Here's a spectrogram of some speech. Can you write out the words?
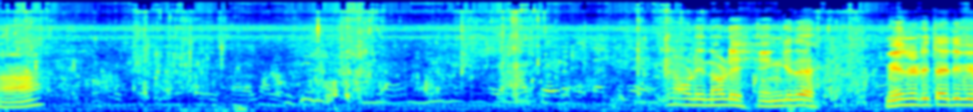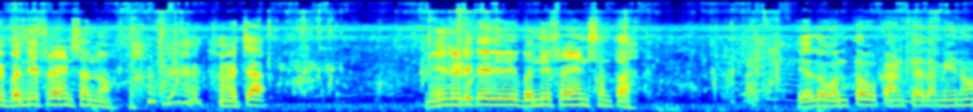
ಹಾಂ? ನೋಡಿ ನೋಡಿ ಹೆಂಗಿದೆ? ಮೀನು ಹಿಡಿತಾ ಇದ್ದೀವಿ ಬನ್ನಿ ಫ್ರೆಂಡ್ಸ್ ಅನ್ನು. ಮಚ್ಚ ಮೀನು ಹಿಡಿತಾ ಇದ್ದೀವಿ ಬನ್ನಿ ಫ್ರೆಂಡ್ಸ್ ಅಂತ. ಎಲ್ಲ ಒಂತವು ಕಾಣ್ತಾ ಇಲ್ಲ ಮೀನು.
